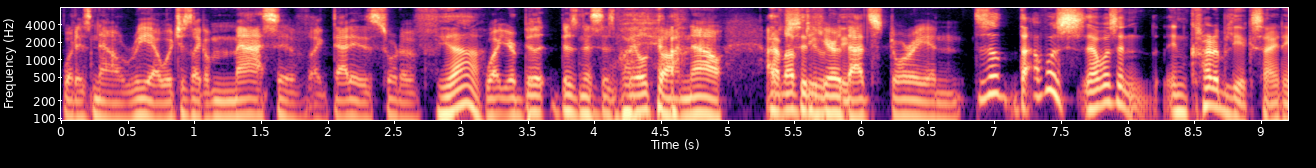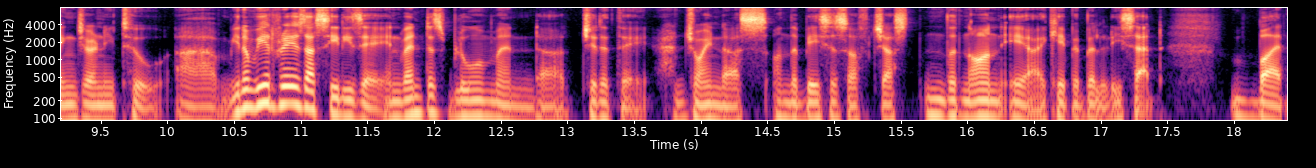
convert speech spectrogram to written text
what is now ria which is like a massive like that is sort of Yeah. what your bu- business is built on now i'd love to hear that story and so that was that was an incredibly exciting journey too. Um, you know, we had raised our Series A. Inventus Blume and uh, Chiratae had joined us on the basis of just the non AI capability set. But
